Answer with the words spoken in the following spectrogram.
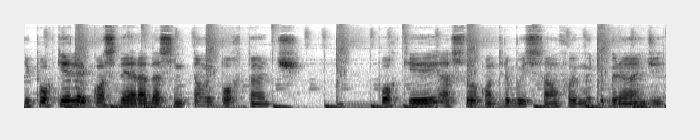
E por que ele é considerado assim tão importante? Porque a sua contribuição foi muito grande.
